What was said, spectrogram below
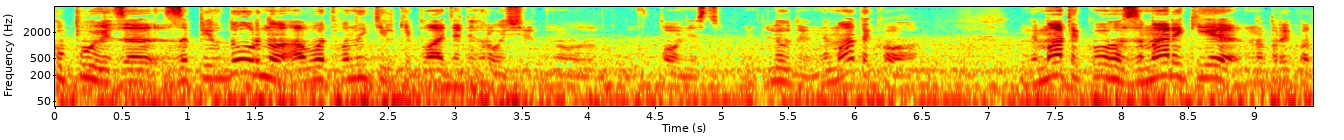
купують за, за півдурно, а от вони тільки платять гроші. Ну, повністю. Люди, нема такого. Нема такого з Америки, наприклад,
